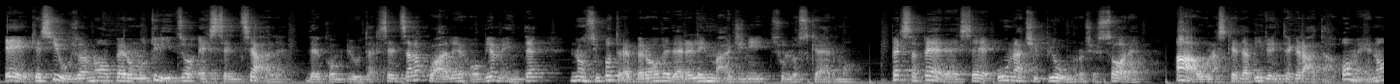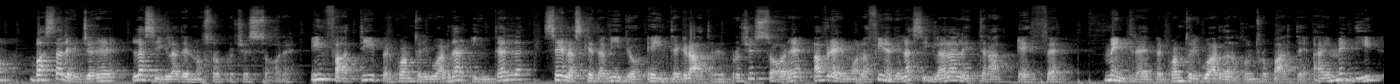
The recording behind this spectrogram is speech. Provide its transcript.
e che si usano per un utilizzo essenziale del computer, senza la quale ovviamente non si potrebbero vedere le immagini sullo schermo. Per sapere se una CPU, un processore, ha una scheda video integrata o meno, basta leggere la sigla del nostro processore. Infatti, per quanto riguarda Intel, se la scheda video è integrata nel processore, avremo alla fine della sigla la lettera F, mentre per quanto riguarda la controparte AMD,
